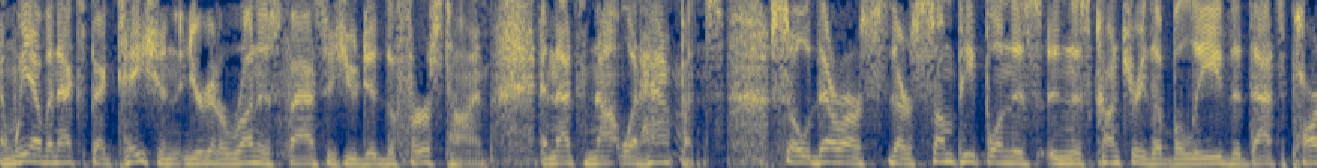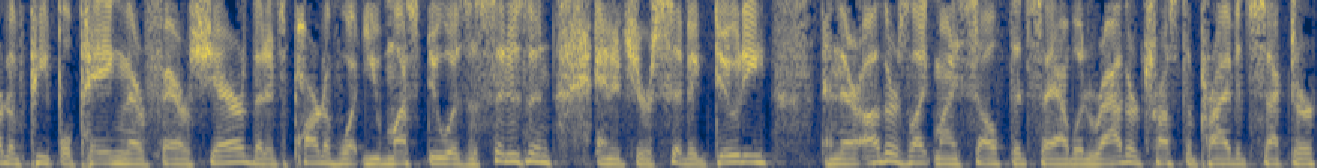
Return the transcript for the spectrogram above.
And we have an expectation that you're going to run as fast as you did the first time. And that's not what happens. So there are, there's some people in this, in this country that believe that that's part of people paying their fair share, that it's part of what you must do as a citizen and it's your civic duty. And there are others like myself that say I would rather trust the private sector.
